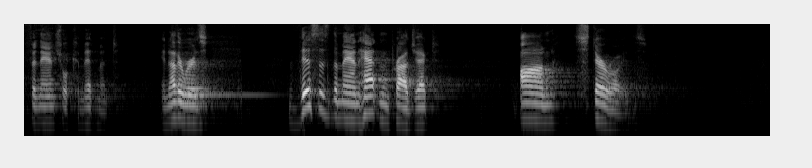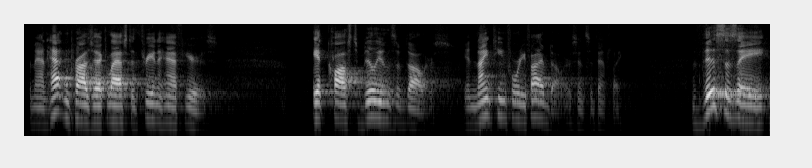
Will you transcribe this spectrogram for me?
financial commitment. In other words, this is the Manhattan Project on steroids. The Manhattan Project lasted three and a half years. It cost billions of dollars in 1945 dollars, incidentally. This is a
